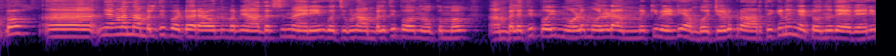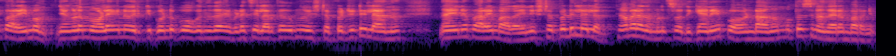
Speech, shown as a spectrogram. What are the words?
അപ്പോൾ ഞങ്ങളന്ന് അമ്പലത്തിൽ പോയിട്ട് വരാമെന്ന് പറഞ്ഞ് ആദർശം നയനയും കൊച്ചും കൂടെ അമ്പലത്തിൽ പോകാൻ നോക്കുമ്പം അമ്പലത്തിൽ പോയി മോൾ മോളുടെ അമ്മയ്ക്ക് വേണ്ടി അമ്പൂറ്റിയോട് പ്രാർത്ഥിക്കണം കേട്ടോ എന്ന് ദേവയാനി പറയുമ്പം. ഞങ്ങൾ മോളെ ഇങ്ങനെ ഒരുക്കിക്കൊണ്ട് പോകുന്നത് ഇവിടെ ചിലർക്കൊന്നും ഇഷ്ടപ്പെട്ടിട്ടില്ല എന്ന് നയന പറയുമ്പോൾ അതതിന് ഇഷ്ടപ്പെട്ടില്ലല്ലോ അവരെ നമ്മൾ ശ്രദ്ധിക്കാനേ പോകണ്ടെന്ന് മുത്തശ്ശൻ അന്നേരം പറഞ്ഞു.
